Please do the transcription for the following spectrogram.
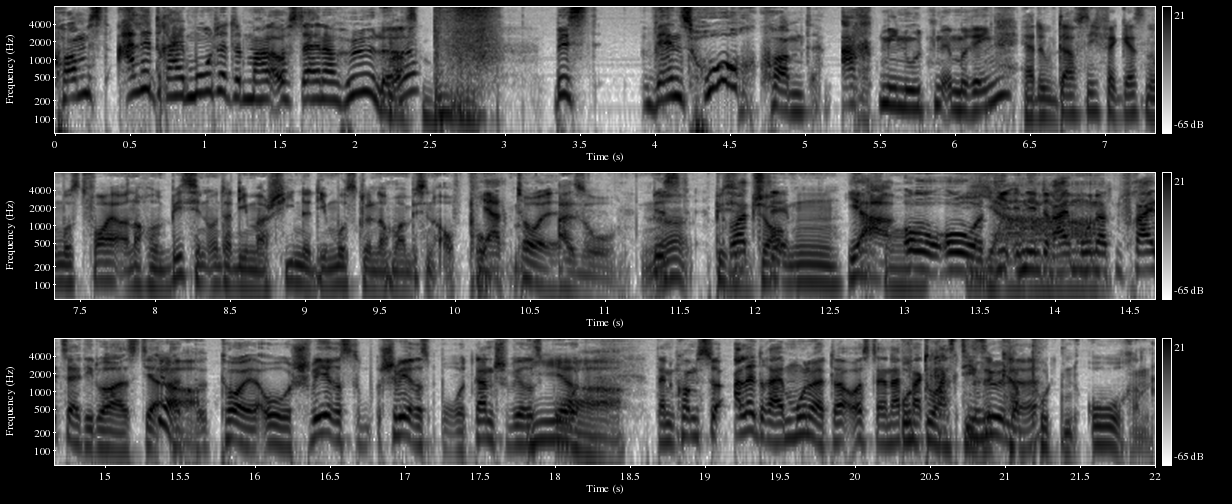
kommst alle drei Monate mal aus deiner Höhle, bist, wenn's hochkommt, acht Minuten im Ring. Ja, du darfst nicht vergessen, du musst vorher auch noch ein bisschen unter die Maschine die Muskeln noch mal ein bisschen aufpumpen. Ja, toll. Also, ne? Bist bisschen trotzdem, joggen. Ja, so. oh, oh, ja. Die, in den drei Monaten Freizeit, die du hast. Ja, Ja. äh, toll. Oh, schweres, schweres Brot, ganz schweres Ja. Brot. Dann kommst du alle drei Monate aus deiner Und du hast diese Höhle. kaputten Ohren.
